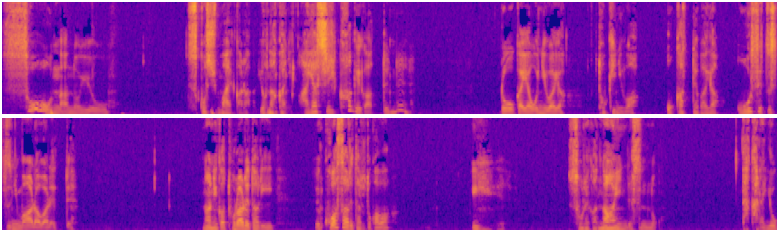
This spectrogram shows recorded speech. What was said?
そうなのよ。少し前から夜中に怪しい影があってね。廊下やお庭や時にはお勝手場や応接室にも現れて。何か取られたり壊されたりとかは？いいえ。それがないんですの。だから余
